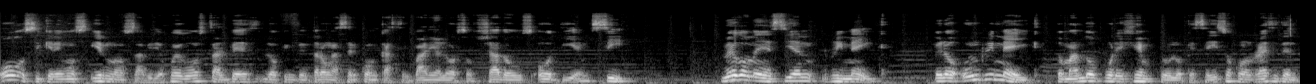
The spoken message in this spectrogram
o si queremos irnos a videojuegos, tal vez lo que intentaron hacer con Castlevania Lords of Shadows o DMC. Luego me decían remake, pero un remake, tomando por ejemplo lo que se hizo con Resident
